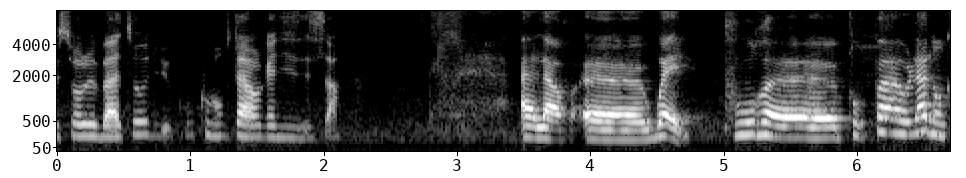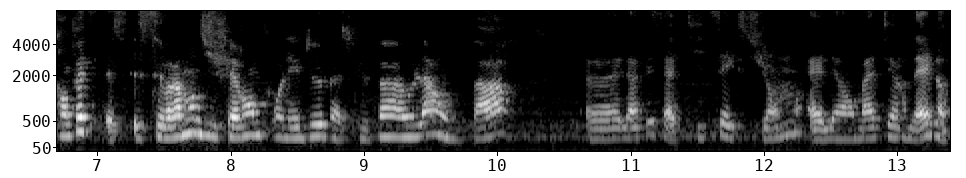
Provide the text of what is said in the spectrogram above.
sur le bateau, du coup? Comment tu as organisé ça? Alors, euh, ouais, pour, euh, pour Paola, donc en fait, c'est vraiment différent pour les deux parce que Paola, on part, euh, elle a fait sa petite section, elle est en maternelle.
